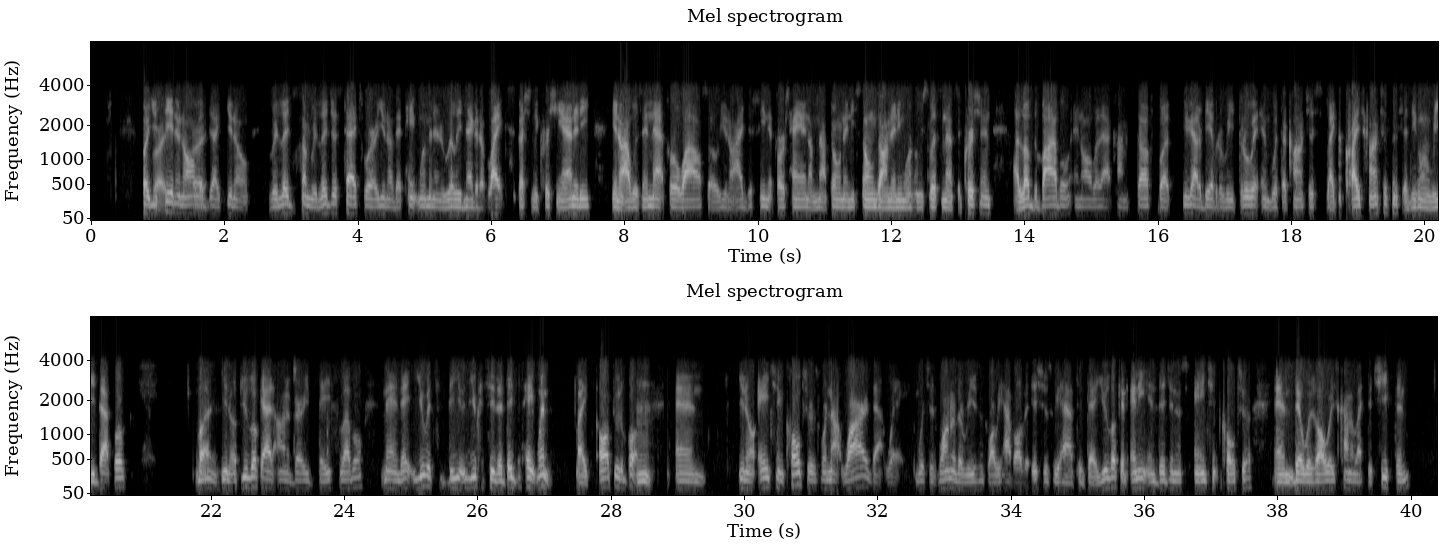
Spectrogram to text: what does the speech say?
But you right, see it in all right. of like you know relig- some religious texts where you know they paint women in a really negative light, especially Christianity you know, I was in that for a while, so you know, I just seen it firsthand. I'm not throwing any stones on anyone who's listening that's a Christian. I love the Bible and all of that kind of stuff, but you got to be able to read through it and with a conscious, like Christ consciousness, if you're going to read that book. But mm. you know, if you look at it on a very base level, man, they you would you, you could see that they just hate women, like all through the book. Mm. And you know, ancient cultures were not wired that way, which is one of the reasons why we have all the issues we have today. You look at any indigenous ancient culture, and there was always kind of like the chieftain,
